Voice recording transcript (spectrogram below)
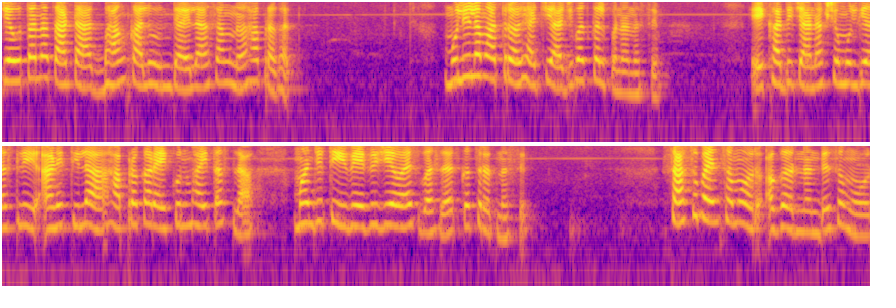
जेवताना ताटात भांग कालून द्यायला सांगणं हा प्रघात. मुलीला मात्र ह्याची अजिबात कल्पना नसे. एखादी चाणाक्ष मुलगी असली आणि तिला हा प्रकार ऐकून माहीत असला म्हणजे ती वेगळी जेवायस बसायत कचरत नसे. सासूबाईंसमोर अगर नंदेसमोर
